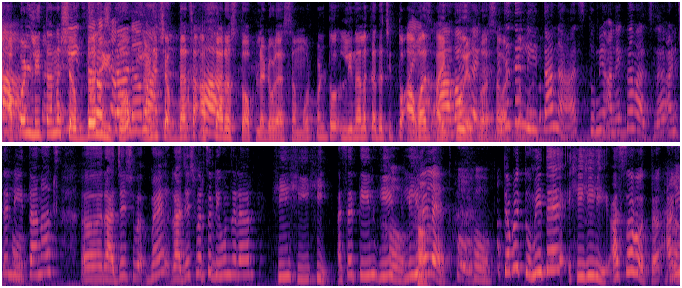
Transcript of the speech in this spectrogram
आपण लिहिताना शब्द लिहितो शब्द आणि शब्दाचा आकार असतो आपल्या डोळ्यासमोर पण तो लिनाला कदाचित तो आवाज ऐकू येतो असं म्हणजे ते वाटतं मला. लिहितानाच तुम्ही अनेकदा वाचलं आणि ते लिहितानाच अं, राजेश्वर म्हणजे राजेश्वरचं लिहून झाल्यावर ही ही ही. असे तीन ही लिहिलेले आहेत. हो. त्यामुळे तुम्ही ते ही ही ही असं होतं. आणि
